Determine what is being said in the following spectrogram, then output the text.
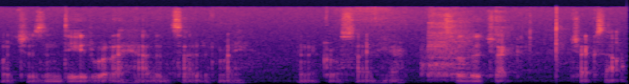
which is indeed what I had inside of my integral sign here. So the check checks out.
